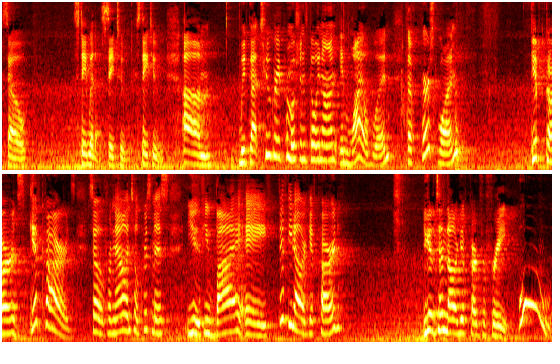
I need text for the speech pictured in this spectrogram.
So stay with us. Stay tuned. Stay tuned. Um, we've got two great promotions going on in Wildwood. The first one Gift cards. gift cards. So from now until Christmas, you if you buy a fifty dollar gift card, You get a ten dollar gift card for free. ooh,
